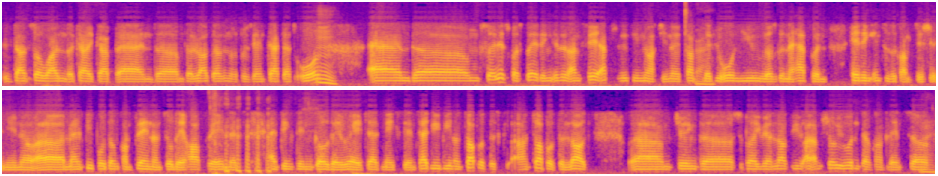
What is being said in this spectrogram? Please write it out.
we've done so well in the Currie Cup, and um, the lot doesn't represent that at all. Mm. And um, so it is frustrating. Is it unfair? Absolutely not. You know, it's something Right. that we all knew was going to happen heading into the competition. You know, um, and people don't complain until they're halfway in and, and things didn't go their way. If that makes sense. Had we been on top of this, on top of the log um, during the Super Rugby Unlocked, we, I'm sure we wouldn't have complained. So. Right.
